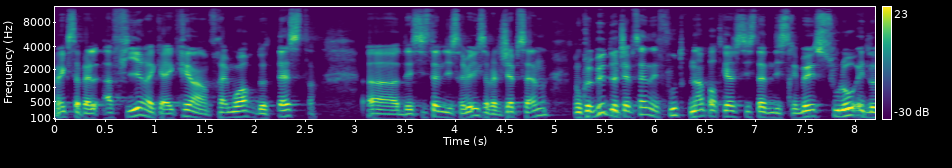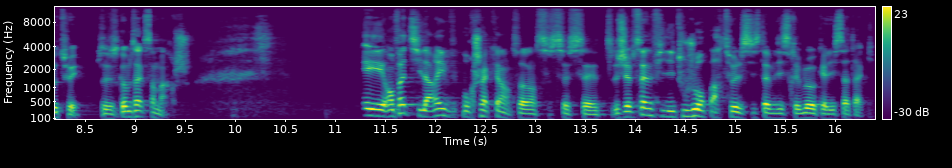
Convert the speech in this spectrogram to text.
un mec qui s'appelle Afir et qui a écrit un framework de test euh, des systèmes distribués qui s'appelle Jepsen. Donc le but de Jepsen est de foutre n'importe quel système distribué sous l'eau et de le tuer. C'est comme ça que ça marche. Et en fait, il arrive pour chacun. Enfin, Jepsen finit toujours par tuer le système distribué auquel il s'attaque.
